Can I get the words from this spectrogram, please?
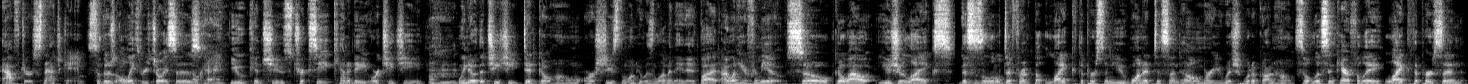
after Snatch Game? So there's only three choices. Okay. You can choose Trixie, Kennedy, or Chi Chi. We know that Chi Chi did go home, or she's the one who was eliminated, but I want to hear from you. So go out, use your likes. This is a little different, but like the person you wanted to send home or you wish would have gone home. So listen carefully. Like the person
